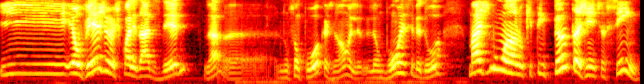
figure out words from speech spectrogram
E eu vejo as qualidades dele, né? É, não são poucas, não. Ele, ele é um bom recebedor. Mas num ano que tem tanta gente assim,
